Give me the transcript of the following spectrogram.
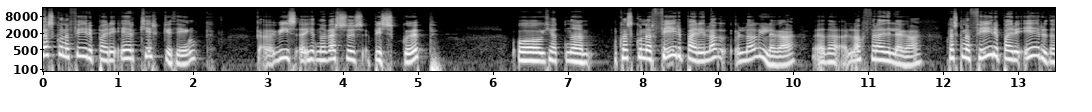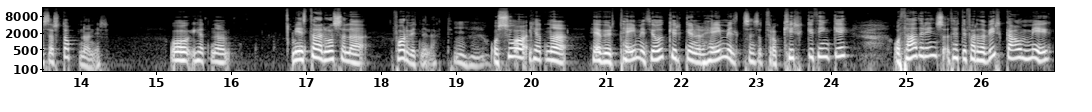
hvers konar fyrirbæri er kirkjuþing vís, hérna, versus biskup og hérna hvers konar fyrirbæri lög, löglega eða lögfræðilega hvers konar fyrirbæri eru þessar stopnarnir og hérna mér finnst það rosalega forvitnilegt mm -hmm. og svo hérna hefur teimi þjóðkirkjunar heimilt sagt, frá kirkjuþingi og það er eins og þetta er farið að virka á mig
